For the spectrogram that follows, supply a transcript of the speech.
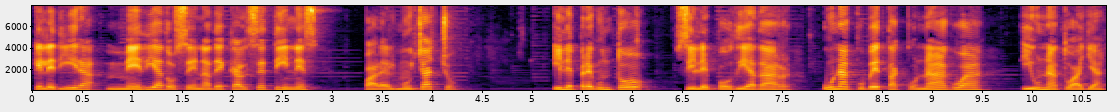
que le diera media docena de calcetines para el muchacho y le preguntó si le podía dar una cubeta con agua y una toalla.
